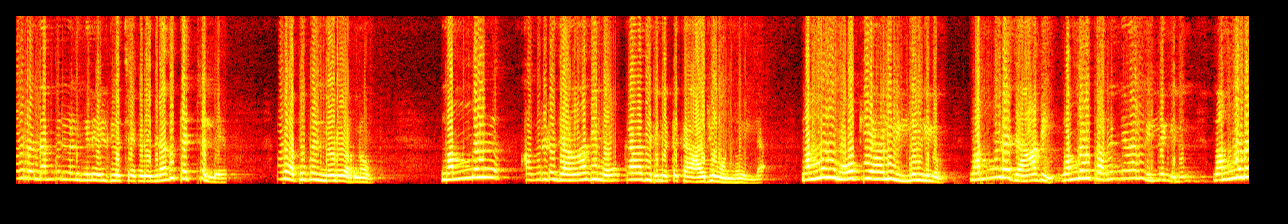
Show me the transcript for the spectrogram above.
അവരുടെ നമ്പറുകൾ ഇങ്ങനെ എഴുതി വെച്ചേക്കണെങ്കിൽ അത് തെറ്റല്ലേ? അത് അപ്പൂപ്പൻ എന്നോട് പറഞ്ഞു നമ്മൾ അവരുടെ ജാതി നോക്കാതിരുന്നിട്ട് കാര്യമൊന്നുമില്ല. നമ്മൾ നോക്കിയാലും ഇല്ലെങ്കിലും നമ്മുടെ ജാതി നമ്മൾ പറഞ്ഞാലും ഇല്ലെങ്കിലും നമ്മുടെ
